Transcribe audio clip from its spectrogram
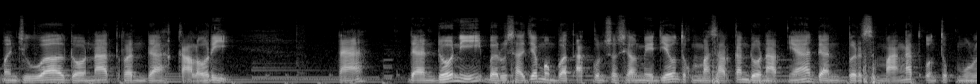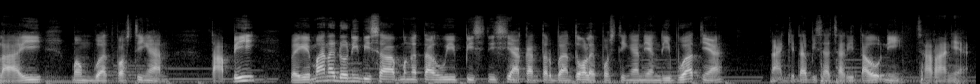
menjual donat rendah kalori. Nah, dan Doni baru saja membuat akun sosial media untuk memasarkan donatnya dan bersemangat untuk mulai membuat postingan. Tapi, bagaimana Doni bisa mengetahui bisnisnya akan terbantu oleh postingan yang dibuatnya? Nah, kita bisa cari tahu nih caranya.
